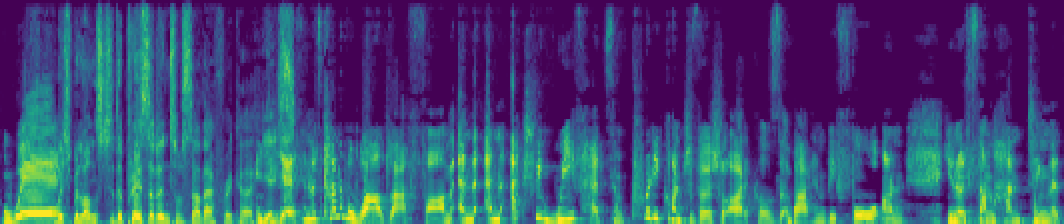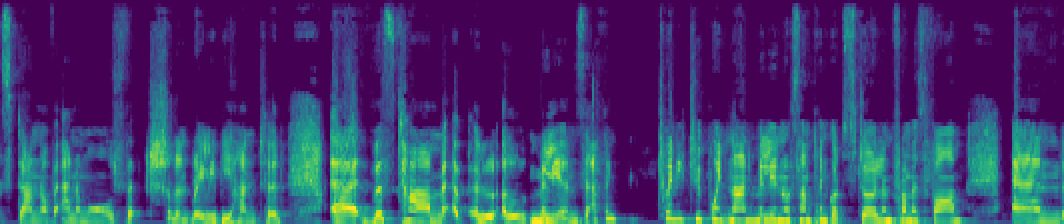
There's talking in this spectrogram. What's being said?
where. Which belongs to the president of South Africa. Yes. Yes. And it's kind of a wildlife farm. And, and actually we've had some pretty controversial articles about him before on, you know, some hunting that's done of animals that shouldn't really be hunted. Uh, this time, uh, uh, millions, I think 22.9 million or something got stolen from his farm and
